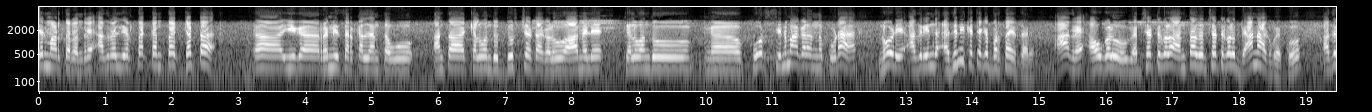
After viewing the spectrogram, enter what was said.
ಏನು ಮಾಡ್ತಾರಂದರೆ ಅದರಲ್ಲಿ ಇರ್ತಕ್ಕಂಥ ಕೆಟ್ಟ ಈಗ ರಮ್ಮಿ ಸರ್ಕಲ್ ಅಂಥವು ಅಂಥ ಕೆಲವೊಂದು ದುಶ್ಚಟಗಳು, ಆಮೇಲೆ ಕೆಲವೊಂದು ಫೋರ್ಸ್ ಸಿನಿಮಾಗಳನ್ನು ಕೂಡ ನೋಡಿ ಅದರಿಂದ ಆಧುನಿಕತೆಗೆ ಬರ್ತಾ ಇದ್ದಾರೆ. ಆದರೆ ಅವುಗಳು ವೆಬ್ಸೈಟ್ಗಳು ಅಂಥ ವೆಬ್ಸೈಟ್ಗಳು ಬ್ಯಾನ್ ಆಗಬೇಕು. ಅದ್ರ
